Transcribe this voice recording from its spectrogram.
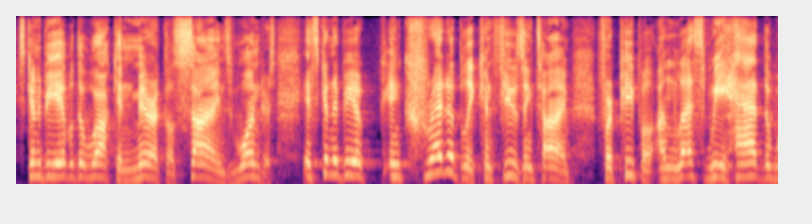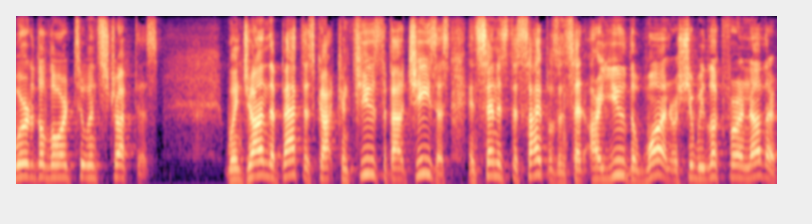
He's going to be able to walk in miracles, signs, wonders. It's going to be an incredibly confusing time for people unless we had the word of the Lord to instruct us. When John the Baptist got confused about Jesus and sent his disciples and said, Are you the one or should we look for another?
